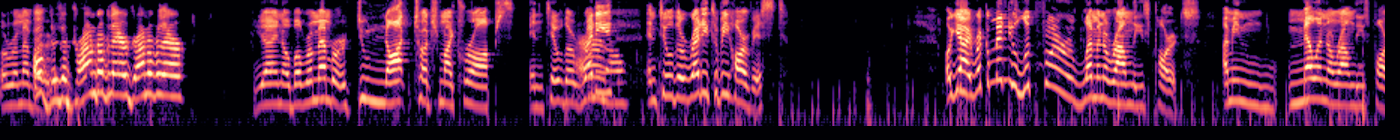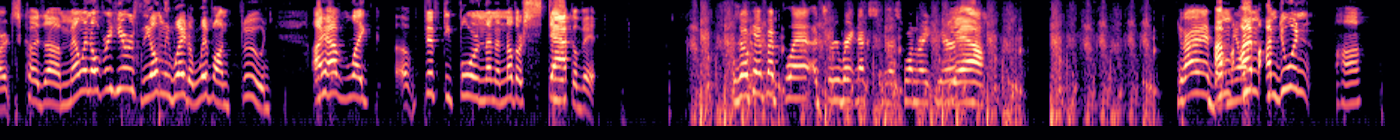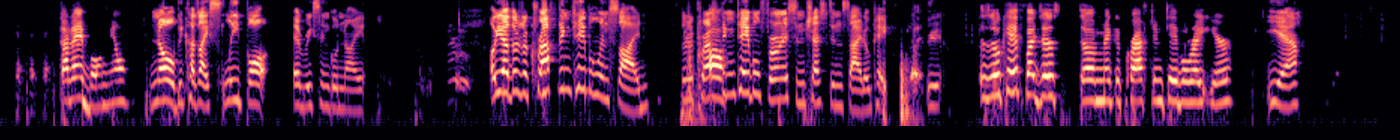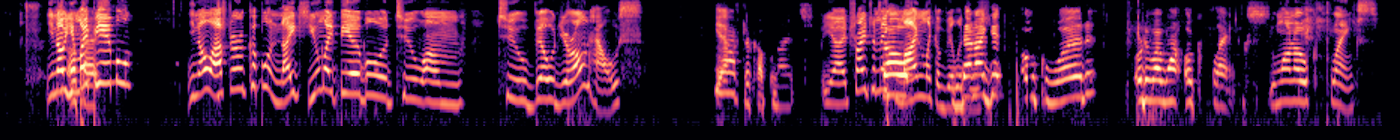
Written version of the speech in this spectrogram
But remember, Oh, there's a drowned over there. Drowned over there. yeah, I know. But remember, do not touch my crops until they're I ready. Until they're ready to be harvested. Oh yeah, I recommend you look for lemon around these parts. I mean, melon around these parts, cause uh, melon over here is the only way to live on food. I have like uh, 54 and then another stack of it. Is it okay if I plant a tree right next to this one right here? Yeah, You got any bone I'm meal? I'm I'm doing, huh? Got any bone meal? No, because I sleep all every single night. Oh yeah, there's a crafting table inside. There's a crafting table, furnace, and chest inside. Okay. Is it okay if I just uh, make a crafting table right here? Yeah. You know, you might be able. You know, after a couple of nights, you might be able to um to build your own house. Yeah, after a couple nights. But yeah, I tried to make So, mine like a village. Then I get oak wood, or do I want oak planks? You want oak planks?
